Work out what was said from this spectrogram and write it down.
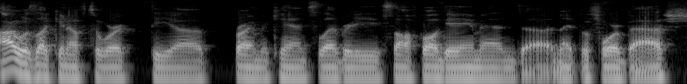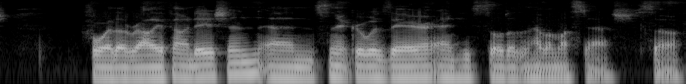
I was lucky enough to work the uh, Brian McCann celebrity softball game and uh, night before bash for the Rally Foundation, and Snitker was there, and he still doesn't have a mustache. So,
